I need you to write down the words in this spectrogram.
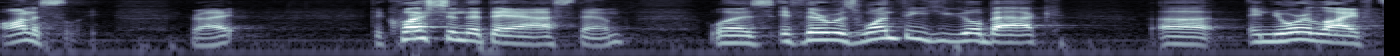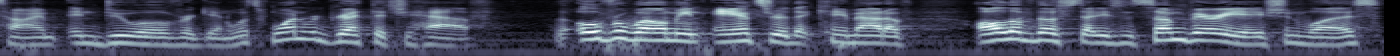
honestly, right? The question that they asked them was if there was one thing you could go back uh, in your lifetime and do over again, what's one regret that you have? The overwhelming answer that came out of all of those studies, in some variation, was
